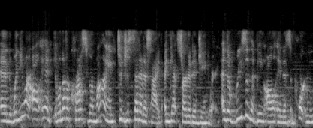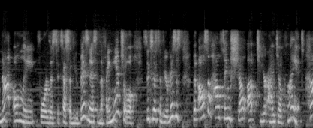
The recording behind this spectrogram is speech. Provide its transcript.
And when you are all in, it will never cross your mind to just set it aside and get started in January. And the reason that being all in is important, not only for the success of your business and the financial success of your business, but also how things show up to your ideal client. How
